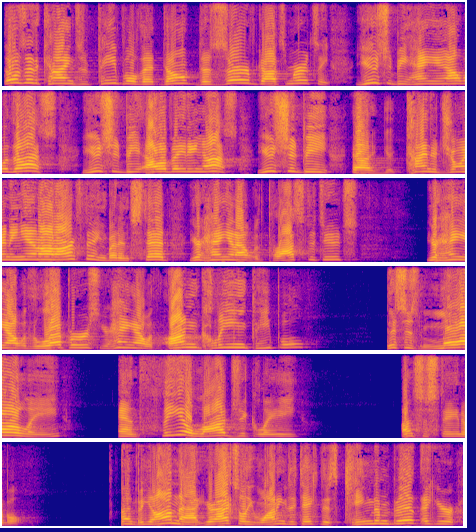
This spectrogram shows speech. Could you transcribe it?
Those are the kinds of people that don't deserve God's mercy. You should be hanging out with us. You should be elevating us. You should be uh, kind of joining in on our thing, but instead, you're hanging out with prostitutes you're hanging out with lepers. You're hanging out with unclean people. This is morally and theologically unsustainable. And beyond that, you're actually wanting to take this kingdom bit that you're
